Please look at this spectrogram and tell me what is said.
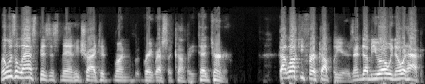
When was the last businessman who tried to run a great wrestling company? Ted Turner. Got lucky for a couple years. NWO, we know what happened.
